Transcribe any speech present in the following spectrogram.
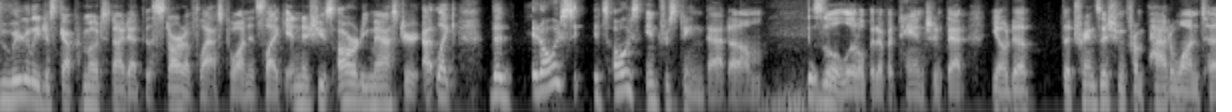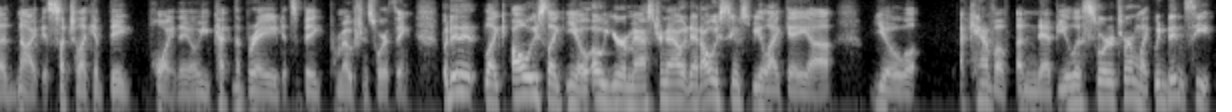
literally just got promoted tonight at the start of last one. It's like, and then she's already mastered. Like, the, it always, it's always interesting that, um, this is a little bit of a tangent that, you know, the, the transition from Padawan to Knight is such like a big point. You know, you cut the braid, it's a big promotion sort of thing. But in it, like always, like you know, oh, you're a master now. And it always seems to be like a, uh, you know, a kind of a, a nebulous sort of term. Like we didn't see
